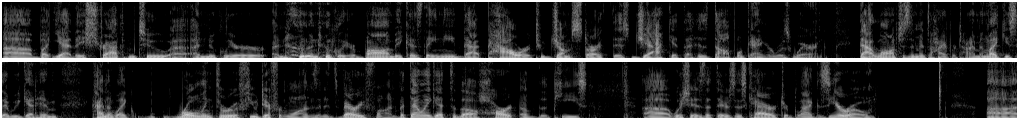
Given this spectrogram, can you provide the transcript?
Uh, but yeah, they strap him to a, a nuclear a, nuclear bomb because they need that power to jumpstart this jacket that his doppelganger was wearing. That launches him into hypertime, and like you said, we get him kind of like rolling through a few different ones, and it's very fun. But then we get to the heart of the piece, uh, which is that there's this character Black Zero uh,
